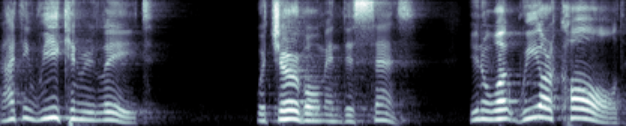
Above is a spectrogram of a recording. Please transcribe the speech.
And I think we can relate with Jeroboam in this sense. You know what? We are called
